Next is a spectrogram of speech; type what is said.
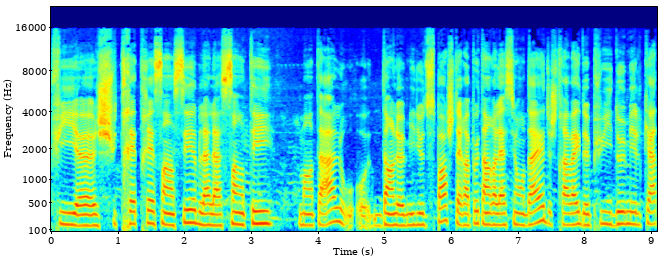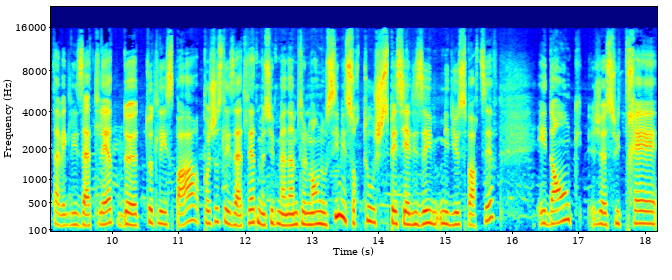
puis, euh, je suis très, très sensible à la santé mentale dans le milieu du sport. Je suis thérapeute en relation d'aide. Je travaille depuis 2004 avec les athlètes de tous les sports, pas juste les athlètes, monsieur et madame tout le monde aussi, mais surtout, je suis spécialisée milieu sportif. Et donc, je suis très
